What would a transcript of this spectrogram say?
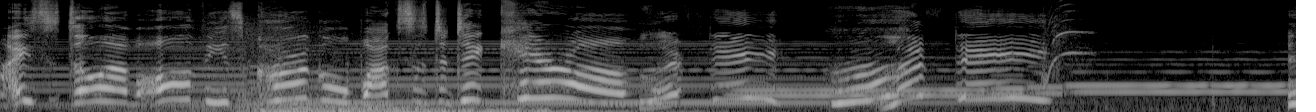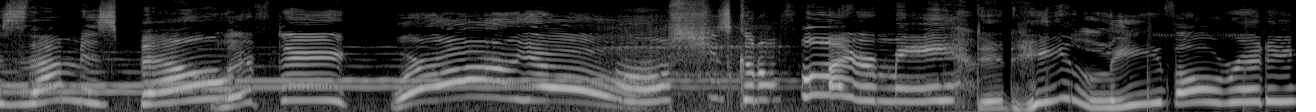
I still have all these cargo boxes to take care of. Lifty? Huh? Lifty? Is that Miss Bell? Lifty? Where are you? Oh, she's gonna fire me. Did he leave already?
